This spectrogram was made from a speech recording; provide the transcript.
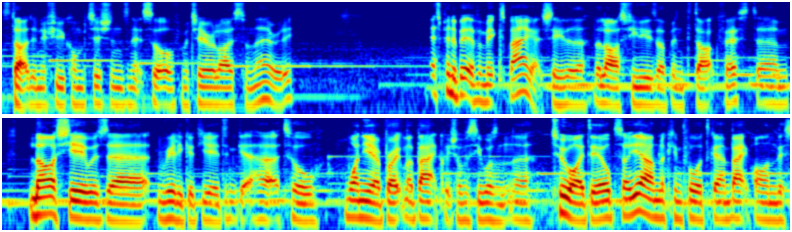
Started in a few competitions and it sort of materialised from there really. It's been a bit of a mixed bag actually the, the last few years I've been to Darkfest. Um, last year was a really good year, didn't get hurt at all. One year I broke my back, which obviously wasn't uh, too ideal. So yeah, I'm looking forward to going back on this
